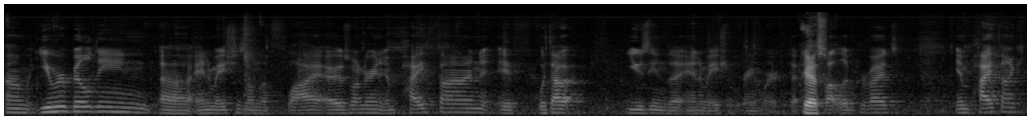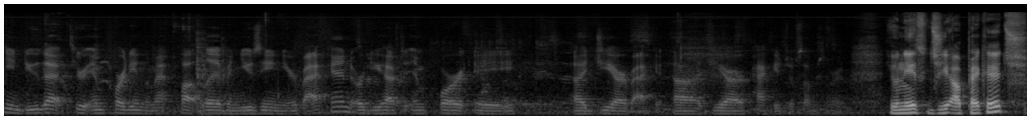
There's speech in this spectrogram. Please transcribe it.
Um, you were building uh, animations on the fly. I was wondering in Python, if without using the animation framework that yes. Matplotlib provides, in Python, can you do that through importing the Matplotlib and using your backend, or do you have to import a, a GR back, uh, GR package of some sort? You need GR package.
